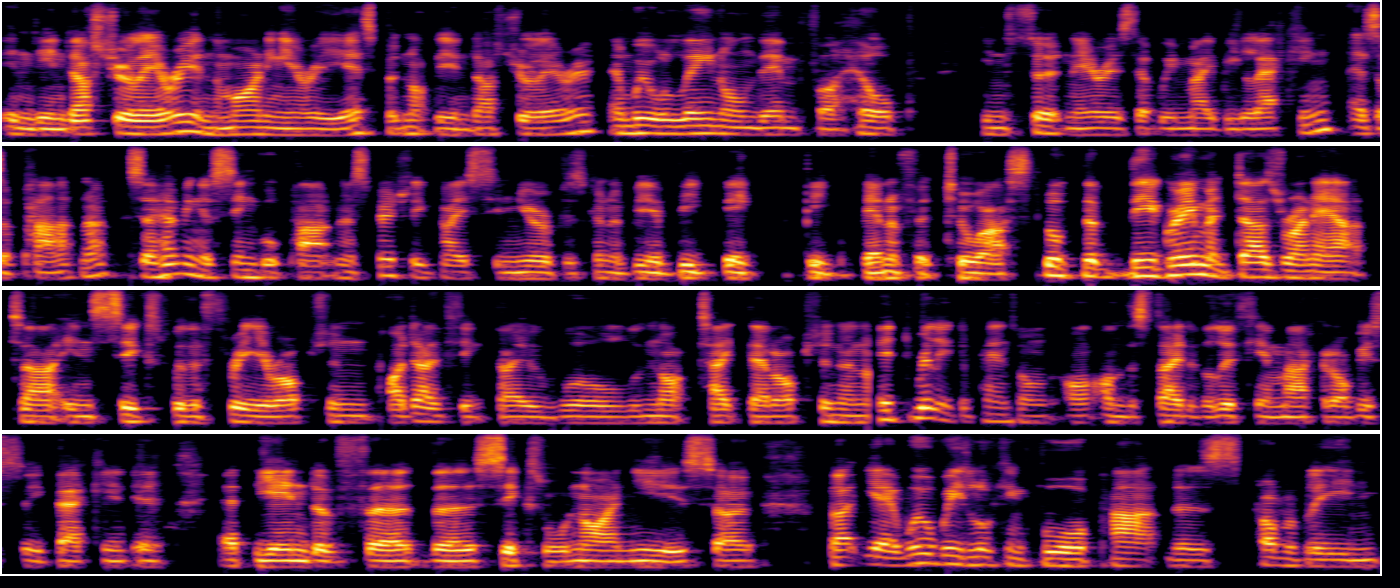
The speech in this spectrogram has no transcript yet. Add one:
in the industrial area, in the mining area, yes, but not the industrial area. And we will lean on them for help in certain areas that we may be lacking as a partner. So having a single partner, especially based in Europe, is going to be a big, big, big benefit to us. Look, the, the agreement does run out uh, in six with a three-year option. I don't think they will not take that option, and it really depends on on the state of the lithium market. Obviously, back in at the end of the, the six or nine years. So, but yeah, we'll be looking for partners probably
